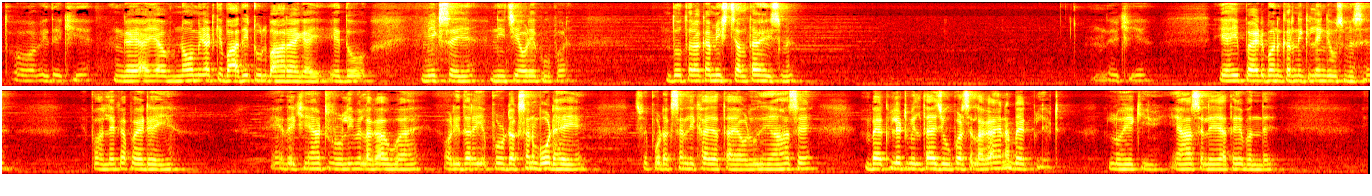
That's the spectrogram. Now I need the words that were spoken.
तो अभी देखिए, गया ये अब नौ मिनट के बाद ही टूल बाहर आएगा ये ये दो मिक्स है ये, नीचे और एक ऊपर। दो तरह का मिक्स चलता है इसमें। देखिए यही पैड बन कर निकलेंगे उसमें से। पहले का पैड है ये। ये देखिए, यहाँ ट्रोली में लगा हुआ है और इधर ये प्रोडक्शन बोर्ड है ये। इस पर प्रोडक्शन लिखा जाता है और यहाँ से बैक प्लेट मिलता है जो ऊपर से लगा है ना बैक प्लेट लोहे की। यहाँ से ले जाते हैं बंदे।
